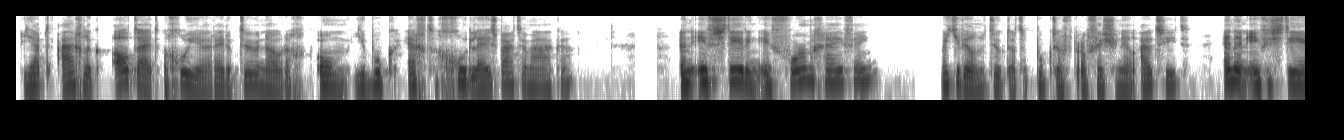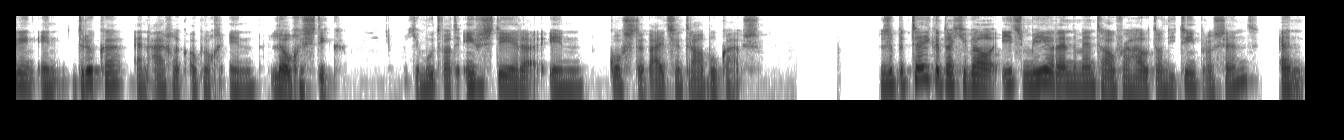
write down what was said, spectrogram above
je hebt eigenlijk altijd een goede redacteur nodig om je boek echt goed leesbaar te maken. Een investering in vormgeving, want je wil natuurlijk dat het boek er professioneel uitziet. En een investering in drukken en eigenlijk ook nog in logistiek. Je moet wat investeren in kosten bij het Centraal Boekhuis. Dus het betekent dat je wel iets meer rendement overhoudt dan die 10%. En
